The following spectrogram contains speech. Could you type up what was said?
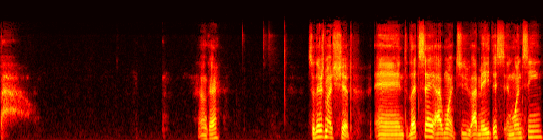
bow. Okay. So there's my ship. And let's say I want to, I made this in one scene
